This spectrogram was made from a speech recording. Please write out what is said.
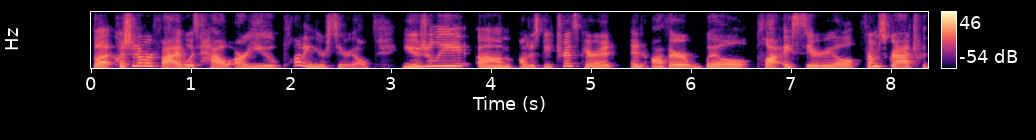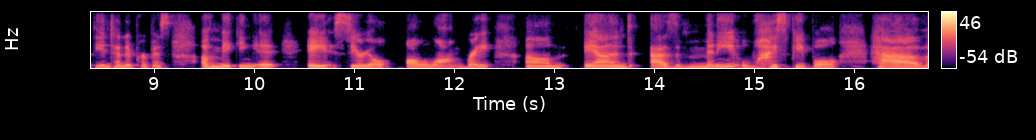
But question number five was how are you plotting your serial? Usually, um, I'll just be transparent. An author will plot a serial from scratch with the intended purpose of making it a serial all along, right? Um, and as many wise people have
